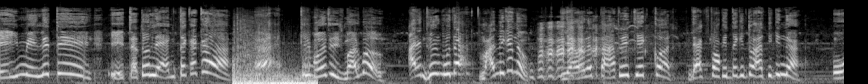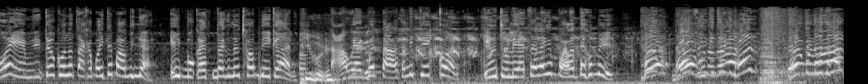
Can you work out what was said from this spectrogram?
এই মেলেতে এটা তো ল্যাংটা কাকা হ্যাঁ? কি বলছিস মারবো আরে ধুর বুদা মারবি কেন লেওয়ালে তাড়াতাড়ি চেক কর দেখ পকেটে কিন্তু আছে কিনা ও এমনিতেও কোনো টাকা পয়সা পাবি না এই বোকাচোদা গুলো সব বেকার তাও একবার তাড়াতাড়ি চেক কর কেউ চলে যেতে লাগে পড়াতে হবে ধর, ধর, ধর, ধর, ধর, ধর, ধর, ধর।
